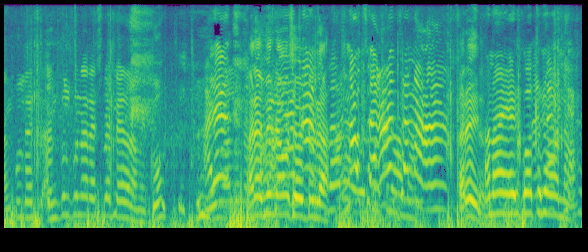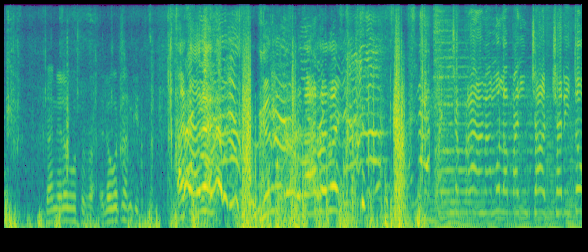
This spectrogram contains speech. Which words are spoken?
అంకుల్ అంకుల్ కున్న రెస్పెక్ట్ లేదురా మీకు? అరే మీరు నమస్తే పెట్టుర్రా అన్న, ఫ్యాన్స్ అన్న. అరే. అన్న ఏడుకోతున్నావు అన్న. దాన్ని ఎలా కొట్టురా ఎలా కొట్టడానికి అరే అరే గుర్రు, లారా, రేయ్. పంచ ప్రాణముల పంచాక్షరితో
